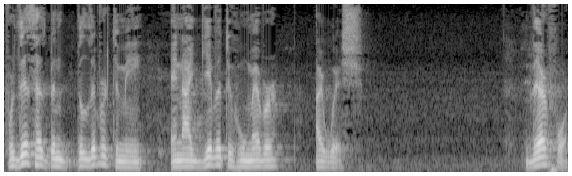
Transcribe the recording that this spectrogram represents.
for this has been delivered to me, and I give it to whomever I wish. Therefore,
